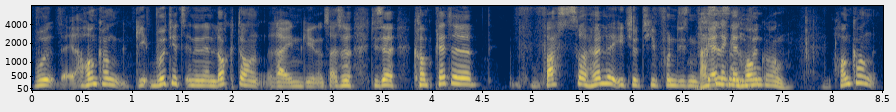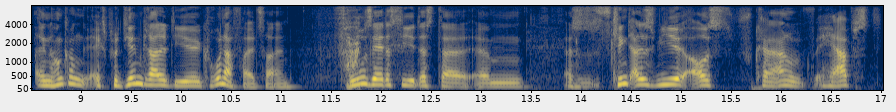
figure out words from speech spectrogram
wo äh, Hongkong wird jetzt in den Lockdown reingehen und so. Also diese komplette was zur Hölle Idiotie von diesen Was ist in Hongkong? Hongkong, in Hongkong explodieren gerade die Corona-Fallzahlen. So sehr, dass sie, dass da, ähm, also es klingt alles wie aus, keine Ahnung, Herbst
